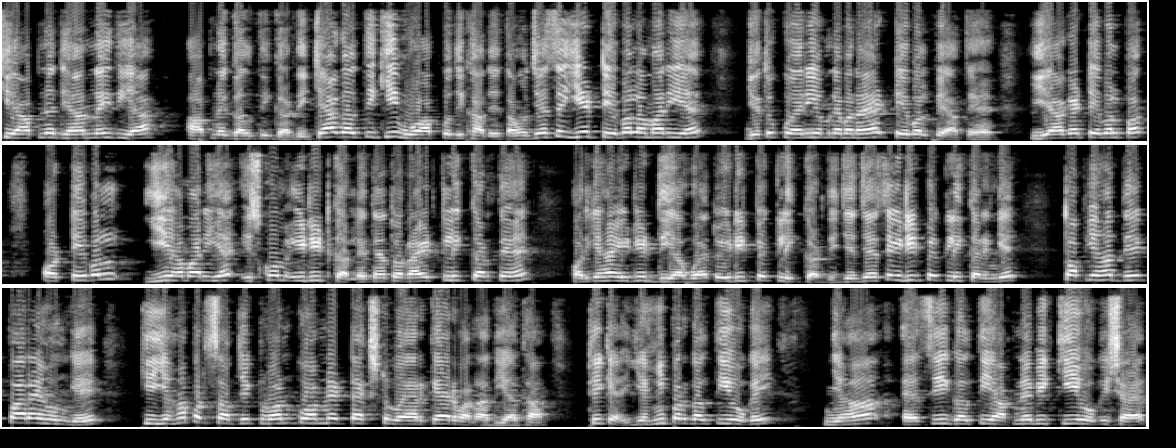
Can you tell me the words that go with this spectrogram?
कि आपने ध्यान नहीं दिया। आपने गलती कर दी। क्या गलती की वो आपको दिखा देता हूँ। जैसे ये टेबल हमारी है, ये तो क्वेरी हमने बनाया टेबल पे आते हैं। ये आ गया टेबल पर, और टेबल ये हमारी है, इसको हम एडिट कर लेते हैं। तो राइट क्लिक करते हैं, और यहाँ एडिट दिया हुआ है तो एडिट पे क्लिक कर दीजिए। जैसे एडिट पे क्लिक करेंगे तो आप यहाँ देख पा रहे होंगे कि यहाँ पर सब्जेक्ट वन को हमने टेक्स्ट वेयर कैर बना दिया था। ठीक है, यहीं पर गलती हो गई। यहाँ ऐसी गलती आपने भी की होगी शायद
